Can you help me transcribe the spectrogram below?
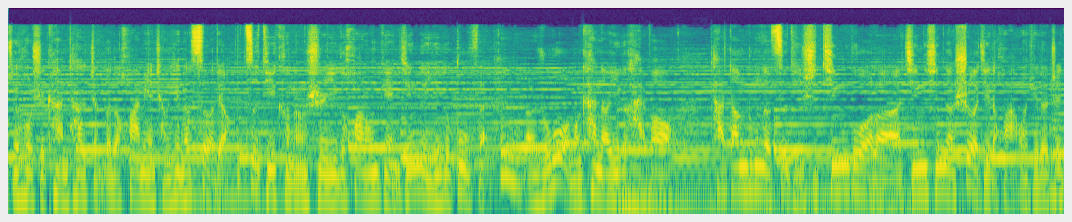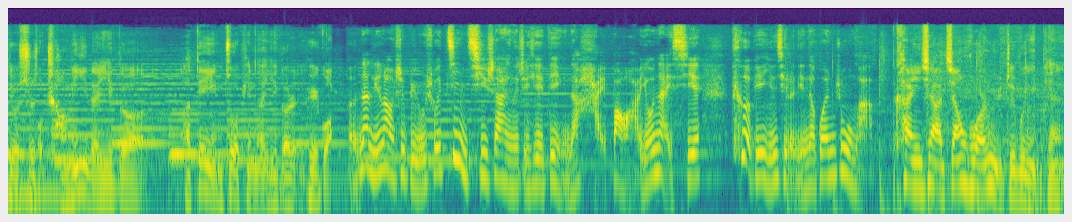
最后是看它整个的画面呈现的色调。字体可能是一个画龙点睛的一个部分。嗯，呃，如果我们看到一个海报，它当中的字体是经过了精心的设计的话，我觉得这就是有诚意的一个呃电影作品的一个推广。那林老师，比如说近期上映的这些电影的海报哈，有哪些特别引起了您的关注吗？看一下《江湖儿女》这部影片，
